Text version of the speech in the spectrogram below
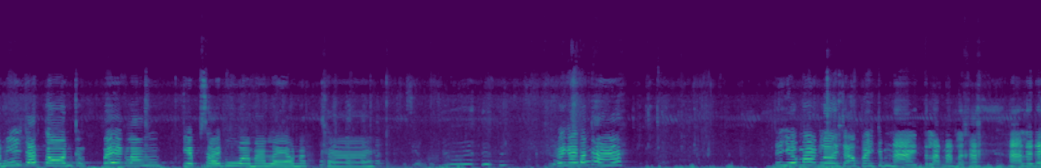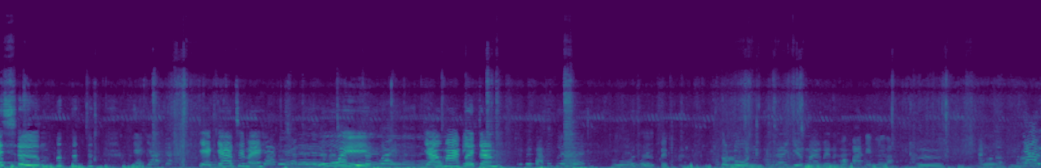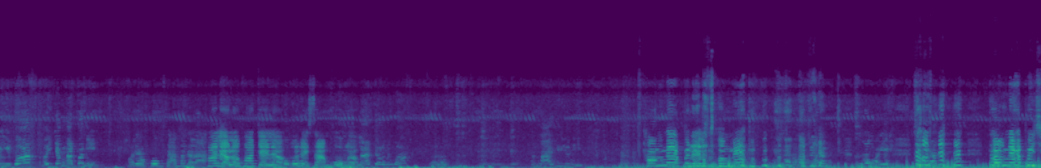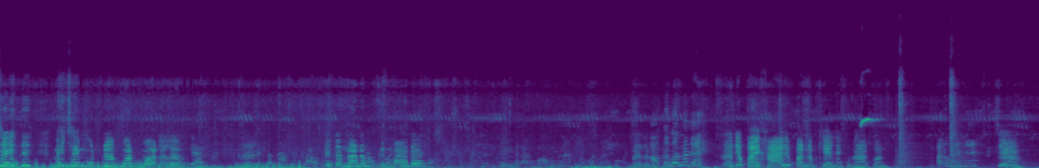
ตอนนี้จันตอนกับเป้กำลังเก็บสายบัวมาแล้วนะคะ เป็นไงบ้างคะ ได้เยอะมากเลยจะเอาไปจำหน่ายตลาดนัดเหรอคะ หารายได้เสริม แจกญาติจ้ะแจกญาติใช่ไหม ญาติด้วยนะอุ้ยด้วยยาวมากเลยจันไปฝากเพื่อนๆด้วย โอ้ยเถอะไปต้นโลนได้เยอะมากเลยนะคะ ปลาเต็มเลยว่ะ สามมันละพ่อแล้วแล้วพ่อใจแล้วแล้วได้สามโคงแล้วร้านเจ้าแล้วมันบ่เออมันหลายอยู่อยู่นี่ทองแนบไปเลยละทองแนบโอ้ยทองแนบทองแนบไม่ใช่ ไม่ใช่มุดน้ำปอดปอดแล้วเหรอแกเออตำหน้าเป็นเปล่าเป็นตำหน้าน้ำขึ้นมาได้อเออไปแล้วเอานะตัวคะล้นมาแม่เออเดี๋ยวไปค่ะ เดี๋ยวปั่นน้ำแข็งให้คุณอาก่อนปลาต้องเห็นแม่จ้าเ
